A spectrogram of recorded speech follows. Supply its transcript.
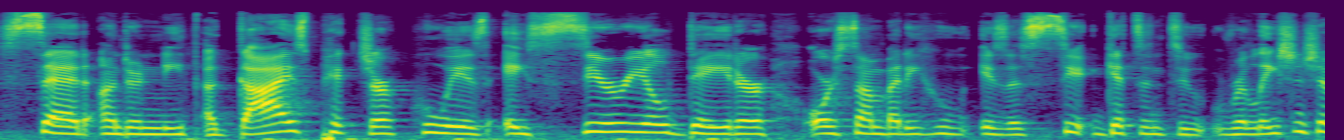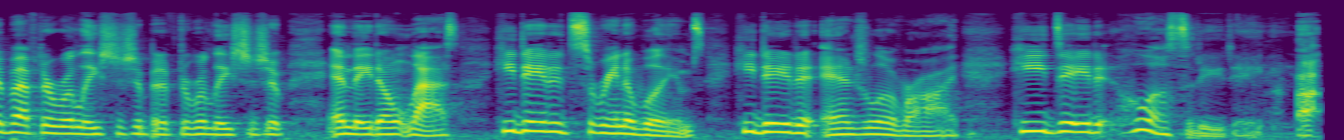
said underneath a guy's picture who is a serial dater or somebody who is a se- gets into relationship after relationship after relationship and they don't last. He dated serena williams. He dated angela rye. He dated who else did he date? I,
